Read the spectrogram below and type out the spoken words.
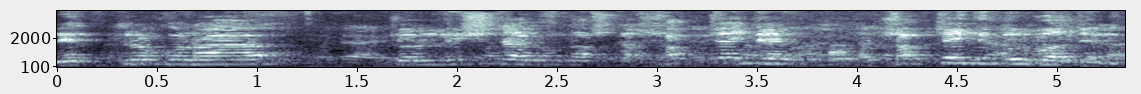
নেত্রকোনা চল্লিশটা এবং দশটা সবচাইতে সবচাইতে দুর্বল জেলা।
